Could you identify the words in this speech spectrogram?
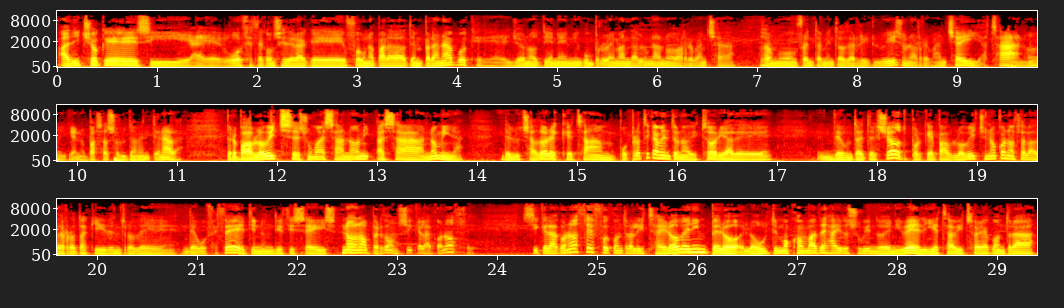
ha dicho que si eh, UFC considera que fue una parada temprana, pues que ellos no tienen ningún problema en darle una nueva revancha, o sea, un nuevo enfrentamiento a Derrick Lewis, una revancha y ya está, ¿no? Y que no pasa absolutamente nada. Pero Pavlovich se suma a esa, a esa nómina de luchadores que están, pues prácticamente una victoria de, de un title shot, porque Pavlovich no conoce la derrota aquí dentro de, de UFC, tiene un 16... No, no, perdón, sí que la conoce. Sí que la conoce, fue contra Listair Overeem, pero los últimos combates ha ido subiendo de nivel y esta victoria contra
